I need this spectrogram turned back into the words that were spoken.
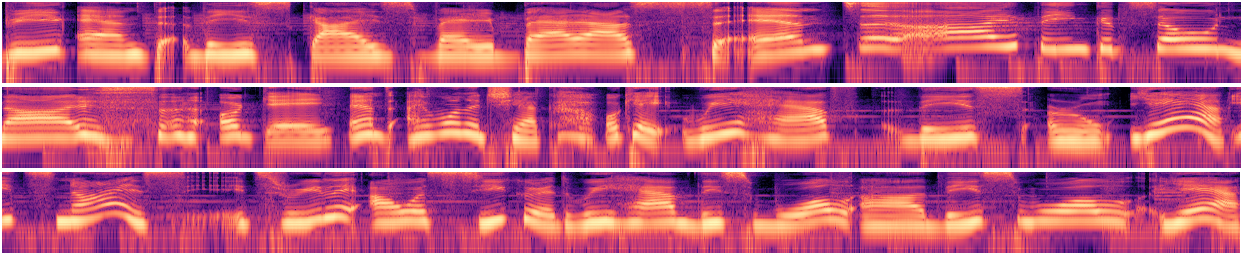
big and this guy is very badass and uh, I think it's so nice. okay. And I want to check. Okay, we have this room. Yeah, it's nice. It's really our secret. We have this wall, uh, this wall. Yeah,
